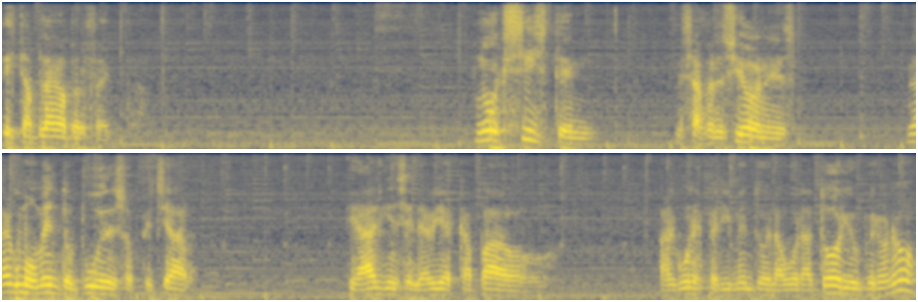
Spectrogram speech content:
esta plaga perfecta. No existen esas versiones. En algún momento pude sospechar que a alguien se le había escapado algún experimento de laboratorio, pero no.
